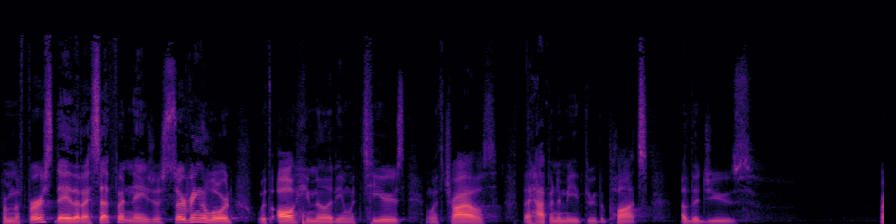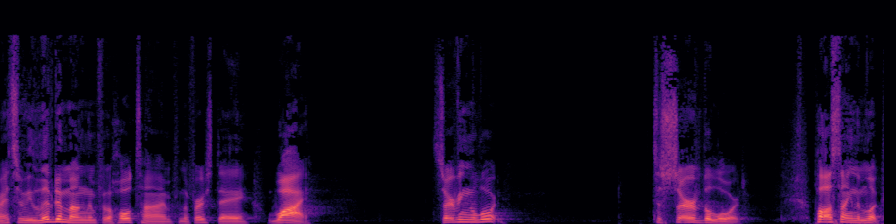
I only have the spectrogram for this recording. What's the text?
from the first day that I set foot in Asia, serving the Lord with all humility and with tears and with trials that happened to me through the plots of the Jews. Right? So he lived among them for the whole time from the first day. Why? Serving the Lord. To serve the Lord. Paul is telling them, look,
